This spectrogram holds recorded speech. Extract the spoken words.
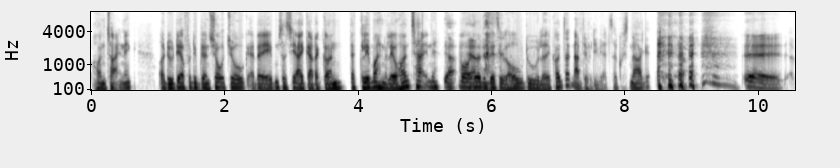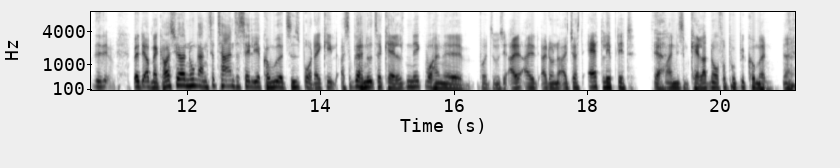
håndtegn, ikke? Og det er jo derfor, det bliver en sjov joke, at aben så siger, I got a gun, der glemmer han at lave håndtegne, ja, hvor ja. så det bliver til, hov, du lavede ikke håndtegn. Nej, det er fordi, vi altid kunne snakke. Ja. øh, det, men og man kan også høre, at nogle gange, så tager han sig selv i at komme ud af et tidsspor, der ikke helt, og så bliver han nødt til at kalde den, ikke? Hvor han, øh, på, som siger, I, I, I, don't know, I just ad-libbed it. Ja. Hvor han ligesom kalder den over for publikum. At, ja.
